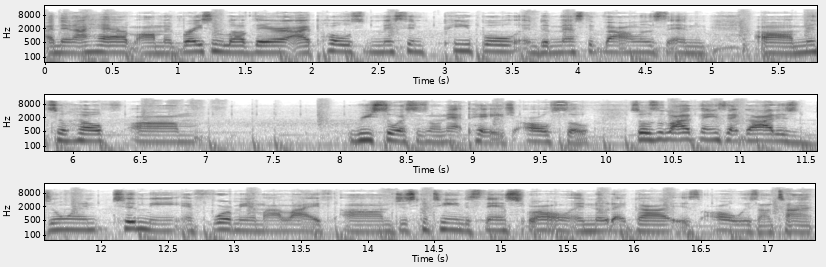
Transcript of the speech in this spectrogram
And then I have um, Embracing Love there. I post missing people and domestic violence and uh, mental health um, resources on that page also. So there's a lot of things that God is doing to me and for me in my life. Um, just continue to stand strong and know that God is always on time.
